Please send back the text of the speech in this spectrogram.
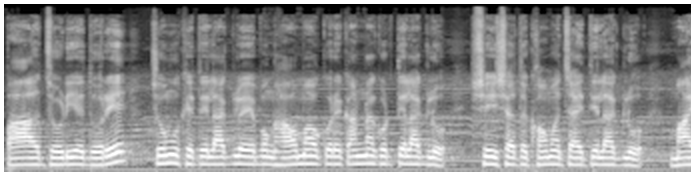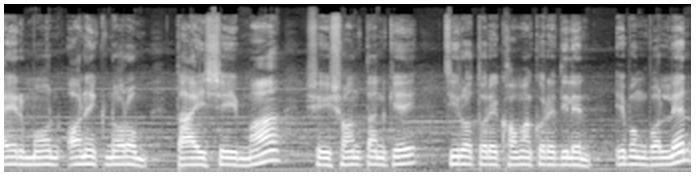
পা জড়িয়ে ধরে চুমু খেতে লাগল এবং হাওমাও করে কান্না করতে লাগল। সেই সাথে ক্ষমা চাইতে লাগল। মায়ের মন অনেক নরম, তাই সেই মা সেই সন্তানকে চিরতরে ক্ষমা করে দিলেন এবং বললেন,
